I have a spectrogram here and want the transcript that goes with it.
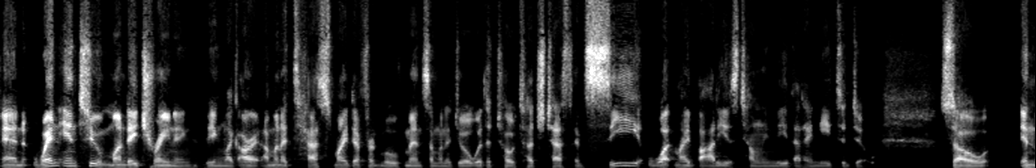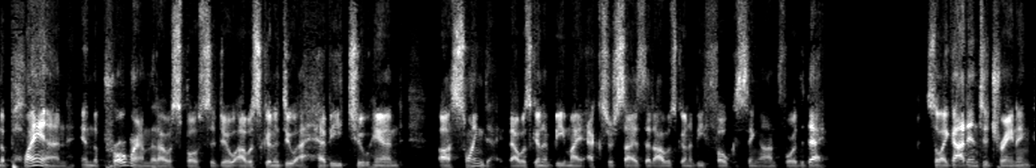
And went into Monday training being like, all right, I'm going to test my different movements. I'm going to do it with a toe touch test and see what my body is telling me that I need to do. So in the plan in the program that I was supposed to do, I was going to do a heavy two hand uh, swing day. That was going to be my exercise that I was going to be focusing on for the day. So I got into training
